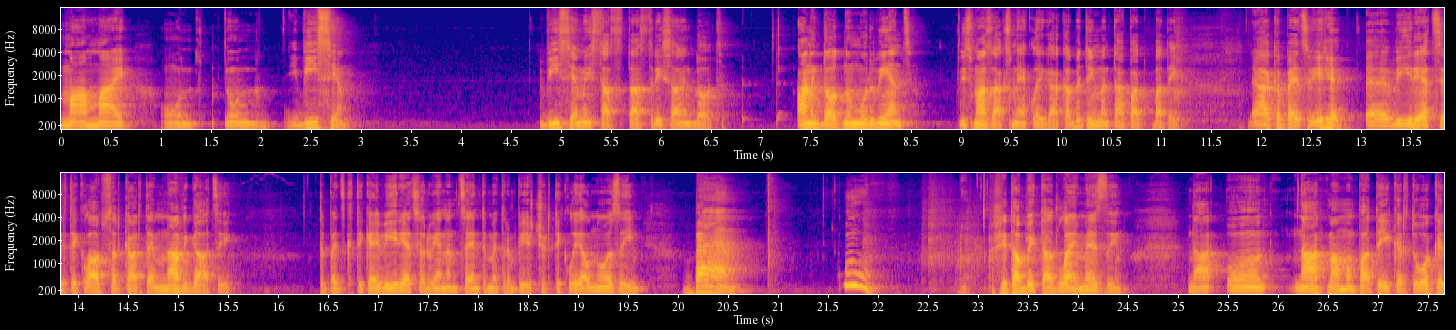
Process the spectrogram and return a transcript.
mammai un, un visiem. Visiem izstāstīt tās trīs anekdotas. Anekdote numur viens, vismazāk smieklīgākā, bet viņa man tāpat patīk. Jā, kāpēc vīriet, eh, vīrietis ir tik labs ar kartēm un navigāciju? Tāpēc, ka tikai vīrietis var vienam centimetram piešķirt tik lielu nozīmi. Bam! Woo! Šitā bija tāda lēma, es zinu. Nā, un nākamā man patīk ar to, ka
